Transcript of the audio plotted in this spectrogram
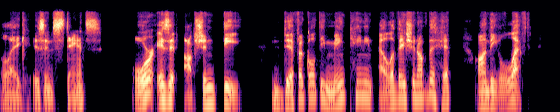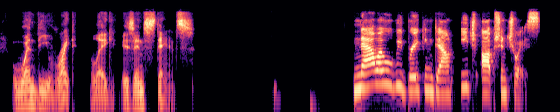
leg is in stance. Or is it option D, difficulty maintaining elevation of the hip on the left when the right leg is in stance? Now I will be breaking down each option choice.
